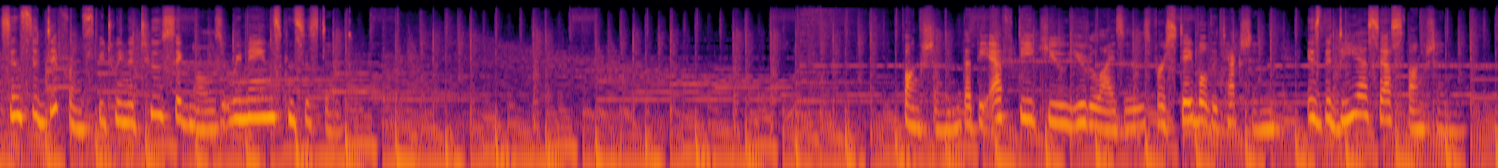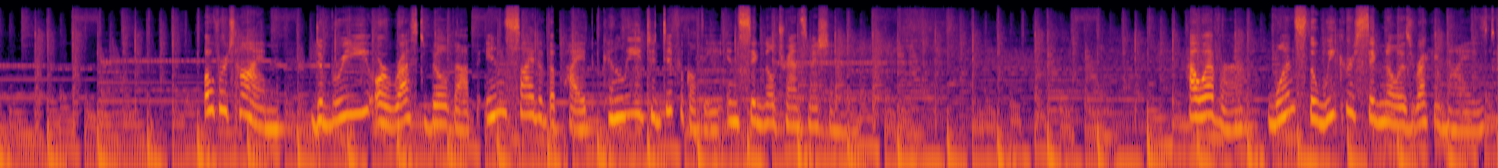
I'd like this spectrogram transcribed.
since the difference between the two signals remains consistent. function that the FDQ utilizes for stable detection is the DSS function. Over time, debris or rust buildup inside of the pipe can lead to difficulty in signal transmission. However, once the weaker signal is recognized,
